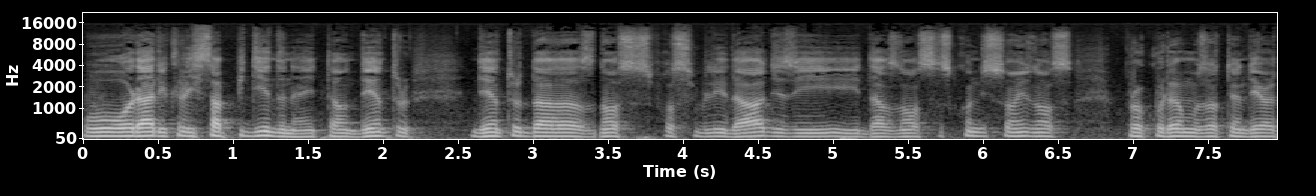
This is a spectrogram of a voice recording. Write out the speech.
o, horário que ele está pedindo, né? Então, dentro, dentro das nossas possibilidades e, e das nossas condições, nós procuramos atender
